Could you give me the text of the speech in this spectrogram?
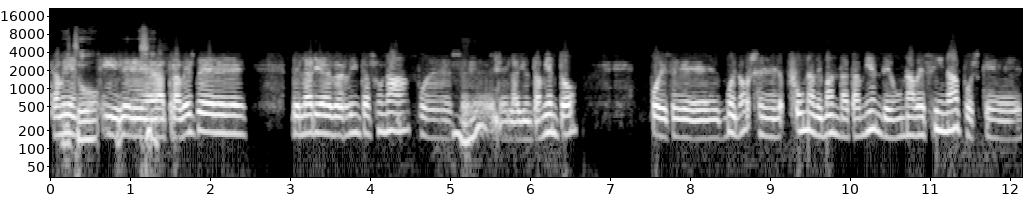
también. sí, A través de, del área de Verdín Tasuna, pues eh, el ayuntamiento, pues eh, bueno, se, fue una demanda también de una vecina, pues que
